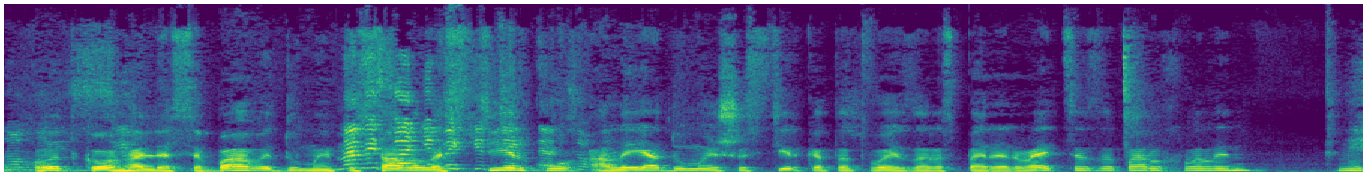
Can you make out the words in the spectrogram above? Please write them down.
Ну, Отко Галя се бавить, думаю, Мене поставила сьогодні вихідний стірку, але я думаю, що стірка та твоя зараз перерветься за пару хвилин. Ну,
